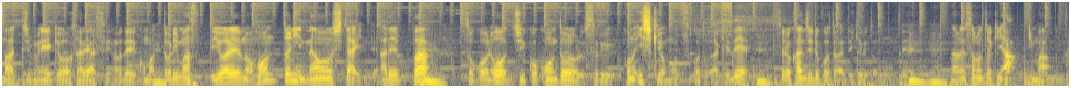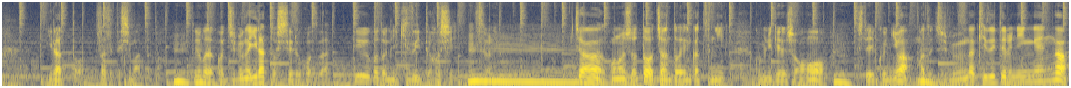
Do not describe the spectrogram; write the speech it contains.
まあ、自分影響されやすいので困っておりますって言われるのを本当に直したいんであれば、うんそこを自己コントロールするこの意識を持つことだけでうん。それを感じることができると思うんで、うんうん。なのでその時にあ今イラッとさせてしまったと。うんということはこう自分がイラッとしていることだっていうことに気づいてほしいんですよね。うん。じゃあこの人とちゃんと円滑にコミュニケーションをうん。していくにはまず自分が気づいている人間が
